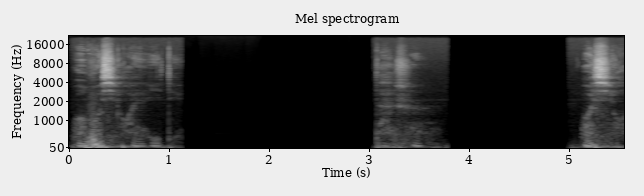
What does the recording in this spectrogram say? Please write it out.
我不喜欢一点，但是我喜欢。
